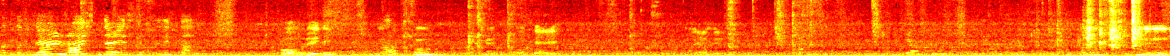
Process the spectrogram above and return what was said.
But the very rice there is little. Oh, really? Yeah. Oh, okay. Maybe. Mm.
